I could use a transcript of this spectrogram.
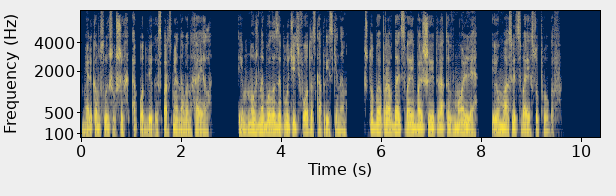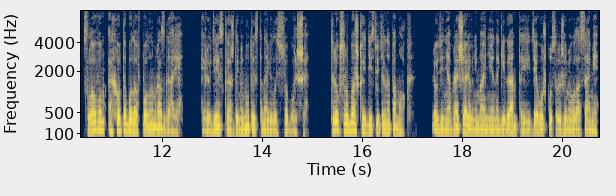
мельком слышавших о подвигах спортсмена в НХЛ. Им нужно было заполучить фото с Каприскиным, чтобы оправдать свои большие траты в Молле и умаслить своих супругов. Словом, охота была в полном разгаре, и людей с каждой минутой становилось все больше. Трюк с рубашкой действительно помог. Люди не обращали внимания на гиганта и девушку с рыжими волосами,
